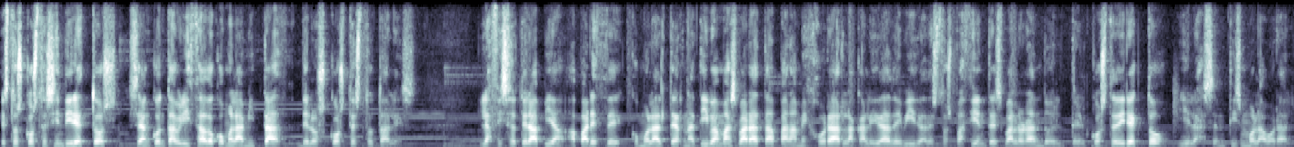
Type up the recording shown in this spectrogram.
Estos costes indirectos se han contabilizado como la mitad de los costes totales. La fisioterapia aparece como la alternativa más barata para mejorar la calidad de vida de estos pacientes valorando entre el coste directo y el asentismo laboral.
